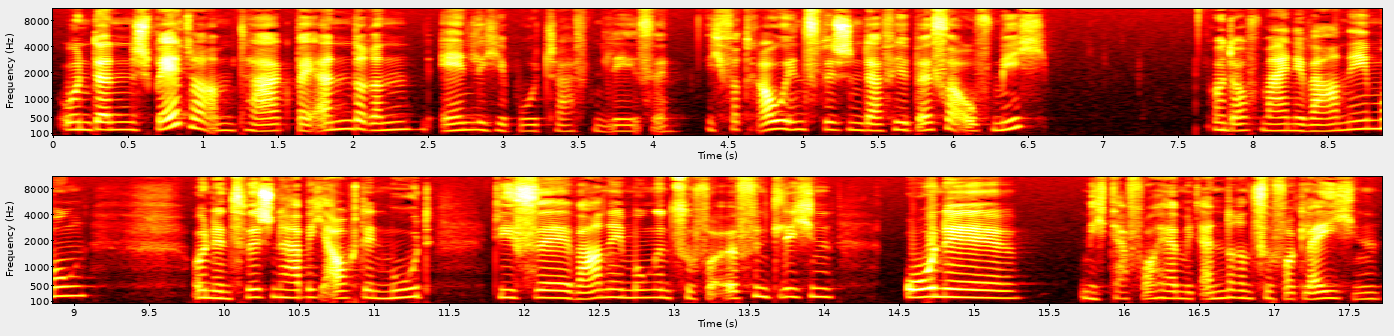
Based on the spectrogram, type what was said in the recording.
und dann später am Tag bei anderen ähnliche Botschaften lese. Ich vertraue inzwischen da viel besser auf mich und auf meine Wahrnehmung und inzwischen habe ich auch den Mut, diese Wahrnehmungen zu veröffentlichen, ohne mich da vorher mit anderen zu vergleichen.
